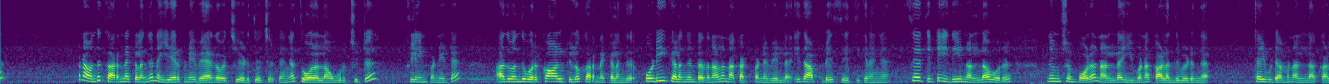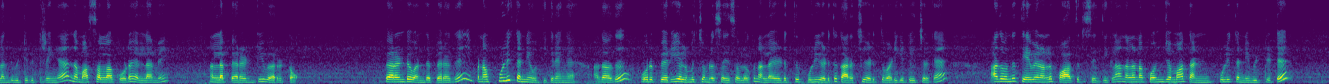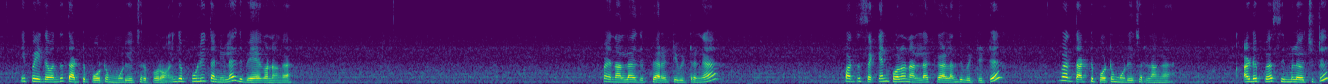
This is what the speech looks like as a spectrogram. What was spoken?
இப்போ நான் வந்து கருணைக்கிழங்கு நான் ஏற்கனவே வேக வச்சு எடுத்து வச்சுருக்கேங்க. தோலெல்லாம் உரிச்சிட்டு க்ளீன் பண்ணிவிட்டு அது வந்து ஒரு கால் கிலோ கருணைக்கிழங்கு. பொடி கிழங்குன்றதுனால நான் கட் பண்ணவே இல்லை. இதை அப்படியே சேர்த்திக்கிறேங்க. சேர்த்துட்டு இதையும் நல்லா ஒரு நிமிஷம் போல் நல்லா ஈவனாக கலந்து விடுங்க. கைவிடாமல் நல்லா கலந்து விட்டுக்கிட்டுறீங்க. அந்த மசாலா கூட எல்லாமே நல்லா பிரண்டி வரட்டும். பிரண்டு வந்த பிறகு இப்போ நான் புளி தண்ணி ஊற்றிக்கிறேங்க அதாவது ஒரு பெரிய எலுமிச்சம்பளம் சைஸ் அளவுக்கு நல்லா எடுத்து புளி எடுத்து கரைச்சி எடுத்து வடிகட்டி வச்சுருக்கேன். அதை வந்து தேவையான பார்த்துட்டு சேர்த்திக்கலாம். அதனால் நான் கொஞ்சமாக தண் புளி தண்ணி விட்டுட்டு இப்போ இதை வந்து தட்டு போட்டு மூடி வச்சிட போகிறோம் இந்த புளி தண்ணியில் இது வேகணுங்க. இப்போ நல்லா இது பெரட்டி விட்டுருங்க. பத்து செகண்ட் போல் நல்லா கலந்து விட்டுட்டு இப்போ தட்டு போட்டு மூடி வச்சிடலாங்க அடுப்பை சிம்மில் வச்சுட்டு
